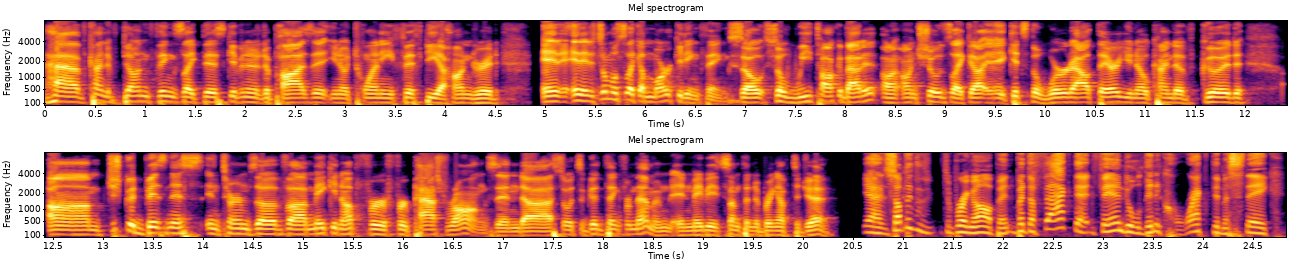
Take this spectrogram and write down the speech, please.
have kind of done things like this, given a deposit, you know, 20, 50, 100. And, and it's almost like a marketing thing. So, so we talk about it on, on shows like uh, it gets the word out there. You know, kind of good, um, just good business in terms of uh, making up for for past wrongs. And uh, so it's a good thing from them, and, and maybe it's something to bring up to Jay. Yeah, something to, to bring up. And but the fact that FanDuel didn't correct the mistake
